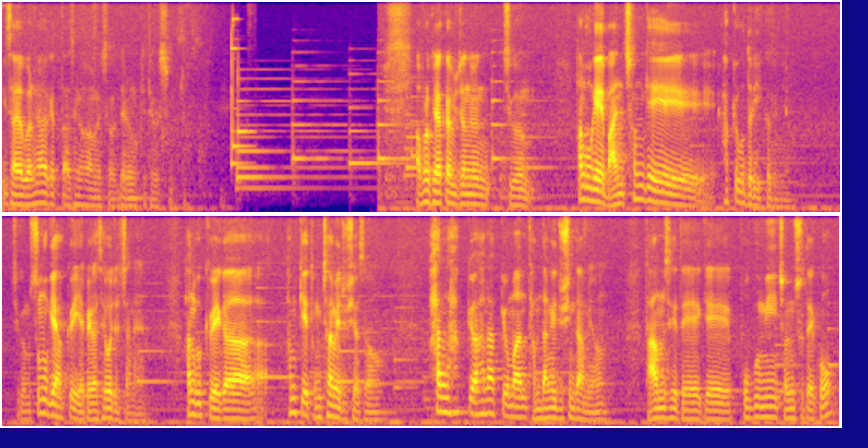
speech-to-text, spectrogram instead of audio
이 사역을 해야겠다 생각하면서 내려놓게 되었습니다. 앞으로 계약과 비전은 지금 한국에 만 천 개의 학교들이 있거든요. 지금 20개 학교에 예배가 세워졌잖아요. 한국 교회가 함께 동참해 주셔서 한 학교 한 학교만 담당해 주신다면 다음 세대에게 복음이 전수되고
